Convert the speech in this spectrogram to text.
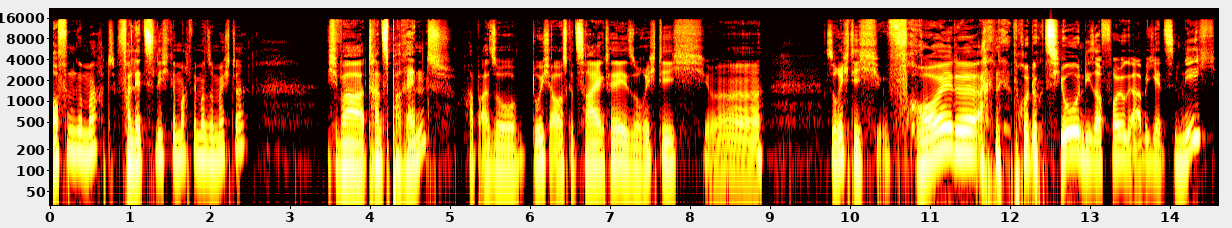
offen gemacht, verletzlich gemacht, wenn man so möchte. Ich war transparent, habe also durchaus gezeigt, hey, so richtig, äh, so richtig Freude an der Produktion dieser Folge habe ich jetzt nicht.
